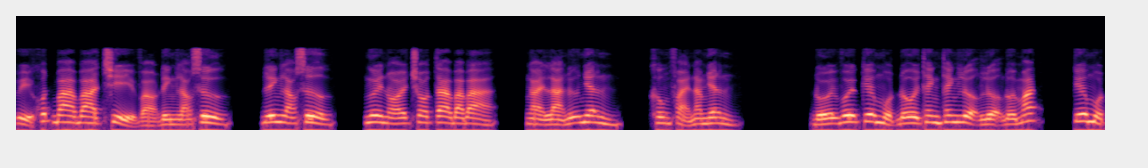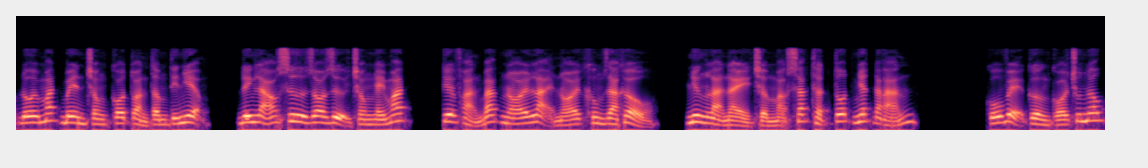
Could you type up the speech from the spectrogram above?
ủy khuất ba ba chỉ vào đinh lão sư, đinh lão sư, ngươi nói cho ta ba ba, ngài là nữ nhân, không phải nam nhân. Đối với kia một đôi thanh thanh lượng lượng đôi mắt, kia một đôi mắt bên trong có toàn tâm tín nhiệm, đinh lão sư do dự trong nháy mắt, kia phản bác nói lại nói không ra khẩu, nhưng là này trầm mặc sắc thật tốt nhất đáp án. Cố vệ cường có chút nốc,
